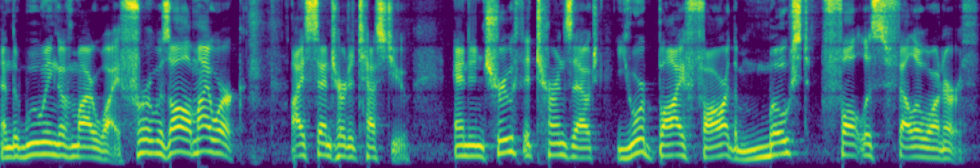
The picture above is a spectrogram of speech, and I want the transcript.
and the wooing of my wife, for it was all my work. I sent her to test you. And in truth, it turns out you're by far the most faultless fellow on earth.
